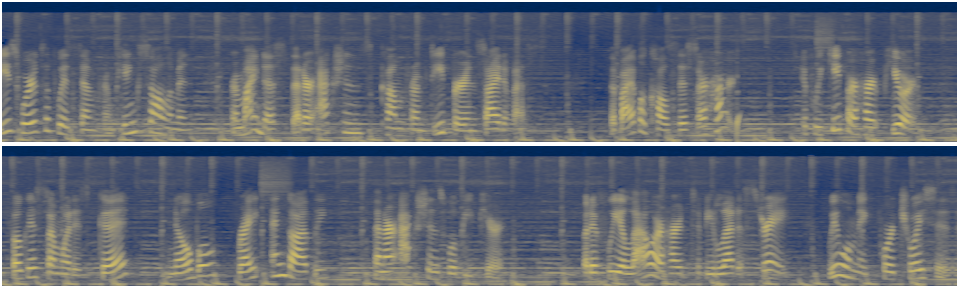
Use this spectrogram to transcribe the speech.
These words of wisdom from King Solomon remind us that our actions come from deeper inside of us. The Bible calls this our heart. If we keep our heart pure, focused on what is good, noble, right, and godly, then our actions will be pure. But if we allow our heart to be led astray, we will make poor choices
